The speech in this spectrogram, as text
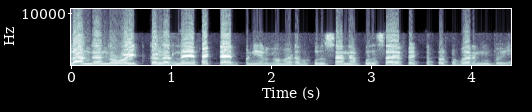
உள்ள அங்கங்க ஒயிட் கலர்ல எஃபெக்ட் ஆட் பண்ணியிருக்கோம் மேடம் புதுசான புதுசா எஃபெக்ட் தொட்டு பாருங்க போய்.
